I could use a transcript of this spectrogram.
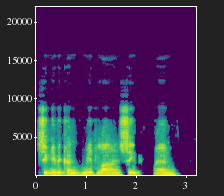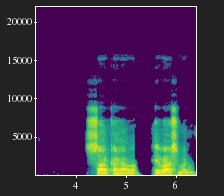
significant midline shift and sulcal effacement.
